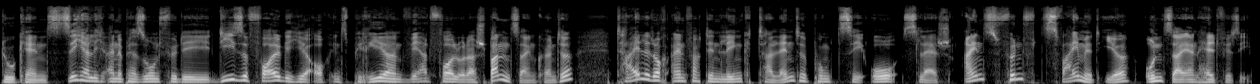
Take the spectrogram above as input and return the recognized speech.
Du kennst sicherlich eine Person, für die diese Folge hier auch inspirierend, wertvoll oder spannend sein könnte. Teile doch einfach den Link talente.co slash 152 mit ihr und sei ein Held für sie.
